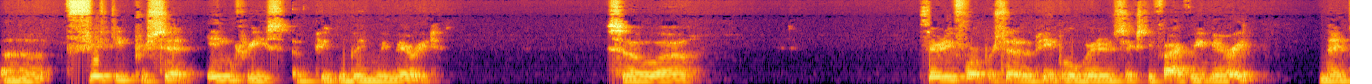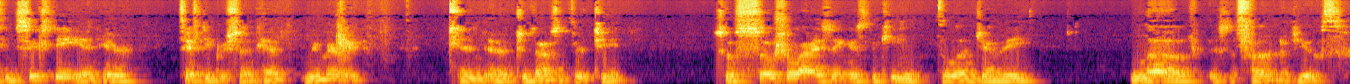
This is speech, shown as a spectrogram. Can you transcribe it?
uh, 50% increase of people being remarried. So, uh, 34% of the people greater than 65 remarried 1960, and here 50% had remarried in uh, 2013. So socializing is the key to longevity. Love is the fountain of youth.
